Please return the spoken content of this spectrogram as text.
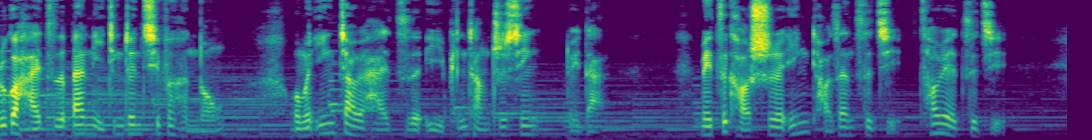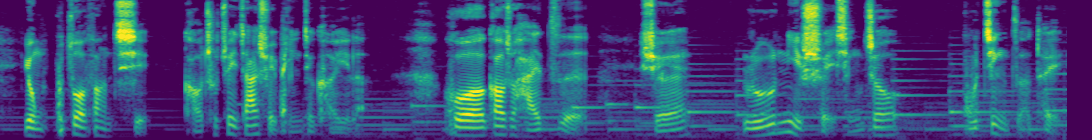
如果孩子班里竞争气氛很浓，我们应教育孩子以平常之心对待，每次考试应挑战自己，超越自己，永不做放弃。考出最佳水平就可以了，或告诉孩子，学如逆水行舟，不进则退，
